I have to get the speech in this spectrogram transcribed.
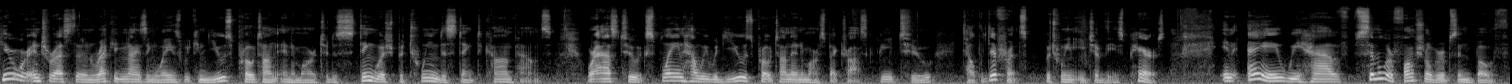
Here we're interested in recognizing ways we can use proton NMR to distinguish between distinct compounds. We're asked to explain how we would use proton NMR spectroscopy to tell the difference between each of these pairs. In A, we have similar functional groups in both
